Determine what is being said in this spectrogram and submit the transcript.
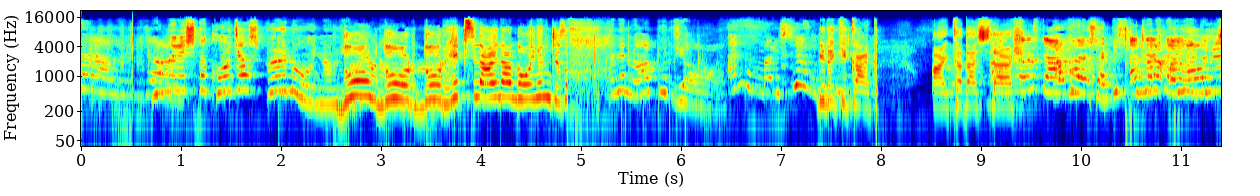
ayarlayacağım. Bunları işte koyacağız böyle oynanıyor. Dur dur dur. Hepsini aynı anda oynamayacağız. Mayıs'ı Bir dakika arka- arkadaşlar. Arkadaşlar biz ayırdık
